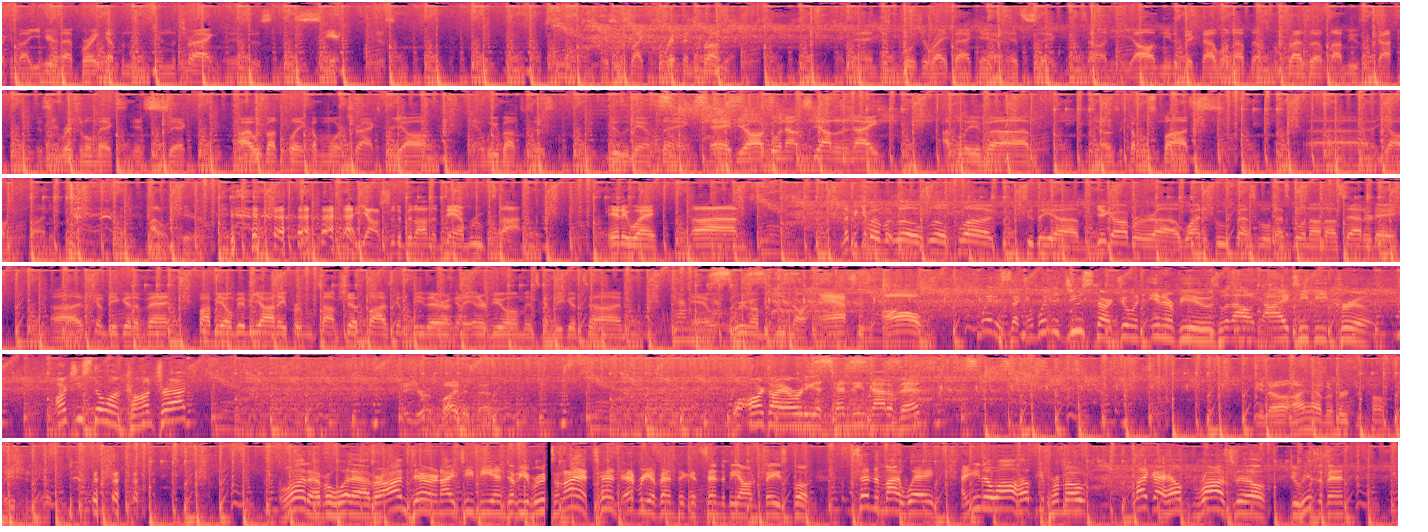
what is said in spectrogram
Talking about. You hear that breakup in the in the track? It's just it's sick. Just it's just like ripping from you, and then just pulls you right back in. It's sick. I'm telling you, y'all need to pick that one up. That's from Reza La Musica. It's the original mix. It's sick. All right, we're about to play a couple more tracks for y'all, and we about to just do the damn thing. Hey, if you're all going out in Seattle tonight, I believe um, you know there's a couple spots. y'all should have been on the damn rooftop. Anyway, um, let me give a little little plug to the um, Gig Harbor uh, Wine and Food Festival that's going on on Saturday. Uh, it's going to be a good event. Fabio Viviani from Top Chef 5 is going to be there. I'm going to interview him. It's going to be a good time. And we're going to be eating our asses off. Wait a second. When did you start doing interviews without ITV crew? Aren't you still on contract? Hey, you're invited, man. Well, aren't I already attending that event? You know, I haven't heard your confirmation yet. Whatever, whatever. I'm Darren ITV NW Bruce, and I attend every event that gets sent to me on Facebook. Send them my way, and you know I'll help you promote, like I helped Rosville do his event,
